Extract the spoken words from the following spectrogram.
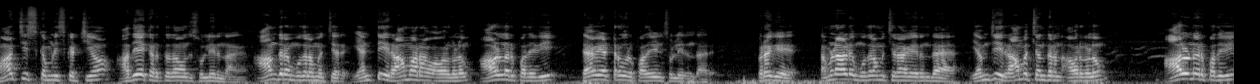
மார்க்சிஸ்ட் கம்யூனிஸ்ட் கட்சியும் அதே கருத்தை தான் வந்து சொல்லியிருந்தாங்க. ஆந்திர முதலமைச்சர் என் டி ராமாராவ் அவர்களும் ஆளுநர் பதவி தேவையற்ற ஒரு பதவின்னு சொல்லியிருந்தார். பிறகு தமிழ்நாடு முதலமைச்சராக இருந்த எம்ஜி ராமச்சந்திரன் அவர்களும் ஆளுநர் பதவி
